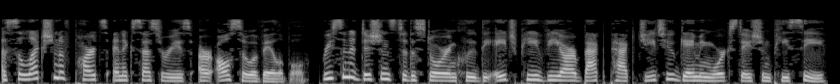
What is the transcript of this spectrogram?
a selection of parts and accessories are also available. Recent additions to the store include the HP VR Backpack G2 Gaming Workstation PC,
